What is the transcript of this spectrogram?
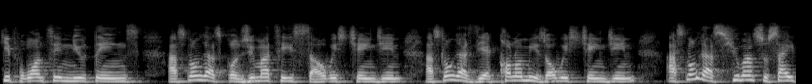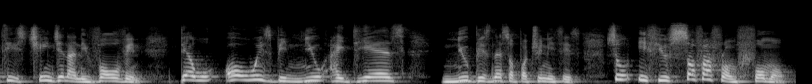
keep wanting new things, as long as consumer tastes are always changing, as long as the economy is always changing, as long as human society is changing and evolving, there will always be new ideas, new business opportunities. So if you suffer from FOMO,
